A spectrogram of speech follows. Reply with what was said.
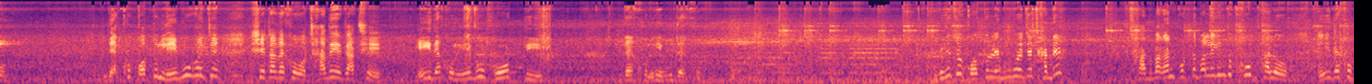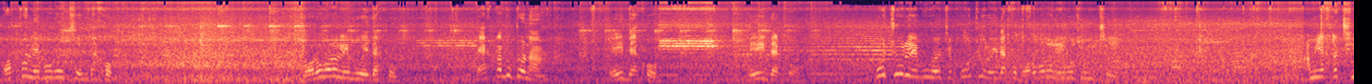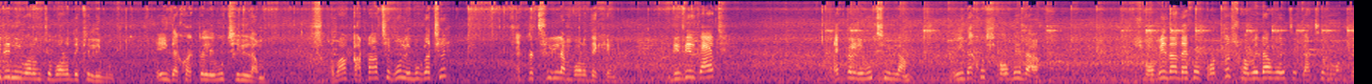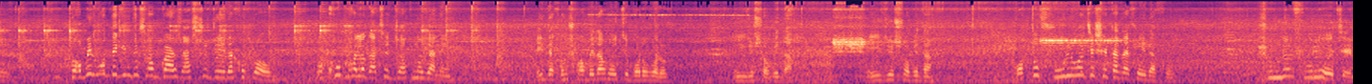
দেখো কত লেবু হয়েছে। সেটা দেখো ছাদের গাছে। এই দেখো লেবু ভর্তি। দেখো লেবু দেখো। দেখেছ? কত লেবু হয়েছে ছাদে? ছাদ বাগান করতে পারলে কিন্তু খুব ভালো। এই দেখো, কত লেবু হয়েছে দেখো। বড় বড় লেবু, এই দেখো। একটা দুটো না। এই দেখো। এই দেখো। প্রচুর লেবু হয়েছে, প্রচুর। ওই দেখো, বড় বড় লেবু ঝুলছে। আমি একটা ছিঁড়ে নিই বরঞ্চ, বড় দেখে লেবু। এই দেখো, একটা লেবু ছিঁড়লাম। আবার কাটা আছে গো লেবু গাছে। একটা ছিঁড়লাম বড় দেখে। দিদির গাছ, একটা লেবু ছিঁড়লাম। এই দেখো সবেদা। সবেদা দেখো, কত সবেদা হয়েছে গাছের মধ্যে। টবের মধ্যে কিন্তু সব গাছ, আশ্চর্য, এই দেখো টব। ও খুব ভালো গাছের যত্ন জানে। এই দেখো সবেদা হয়েছে বড় বড়। এই যে সবেদা। এই যে সবেদা। কত ফুল হয়েছে সেটা দেখো, এই দেখো। সুন্দর ফুল হয়েছে।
